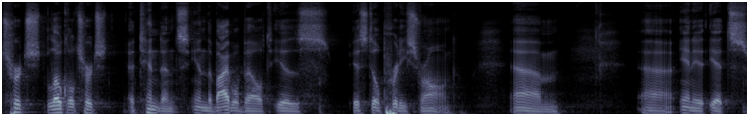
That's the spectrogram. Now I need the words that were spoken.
church, local church attendance in the Bible Belt is is still pretty strong, um, uh, and it, it's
